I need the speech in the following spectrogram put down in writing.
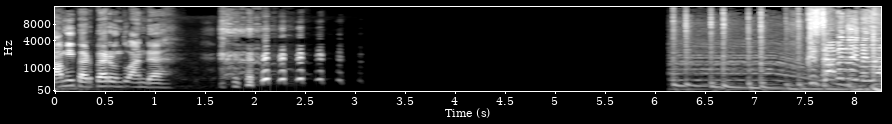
Kami barbar untuk Anda. Cause I've been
